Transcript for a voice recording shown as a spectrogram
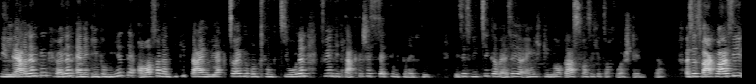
Die Lernenden können eine informierte Auswahl an digitalen Werkzeugen und Funktionen für ein didaktisches Setting treffen. Das ist witzigerweise ja eigentlich genau das, was ich jetzt auch vorstelle. Ja. Also es war quasi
